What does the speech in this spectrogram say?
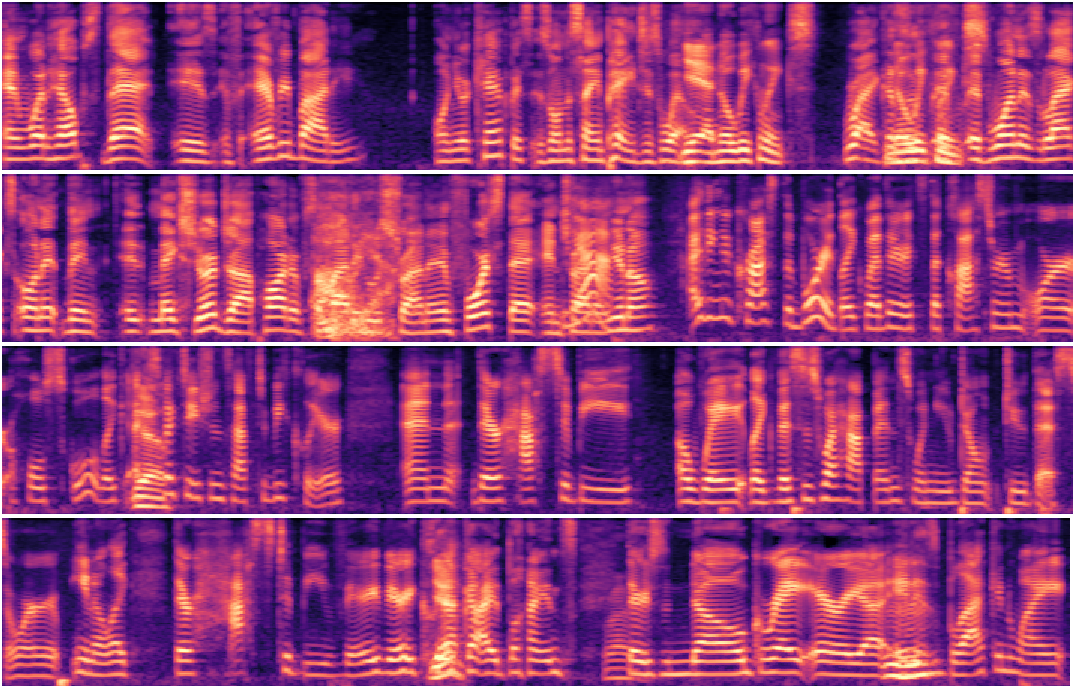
And what helps that is if everybody on your campus is on the same page as well. Yeah, no weak links. Right, because no if, weak if, links. if one is lax on it, then it makes your job harder for oh, somebody Oh, who's trying to enforce that and trying to, you know. I think across the board, like whether it's the classroom or whole school, like Yeah. expectations have to be clear and there has to be a way like this is what happens when you don't do this or you know like there has to be very very clear Yeah. guidelines there's no gray area Mm-hmm. it is black and white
